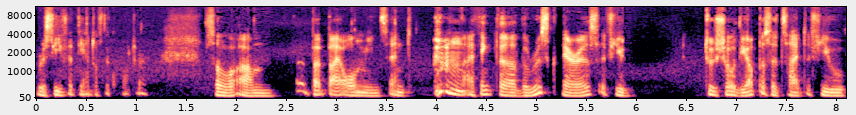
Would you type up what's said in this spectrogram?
receive at the end of the quarter. So, um, but by all means, and I think the the risk there is if you to show the opposite side, if you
